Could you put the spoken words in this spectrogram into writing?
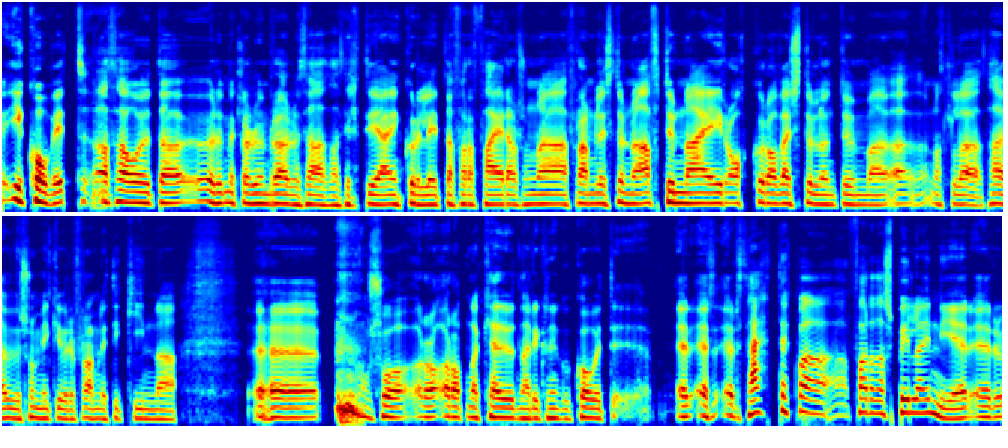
í COVID að þá auðvitað miklar umræður um það að það þyrfti að einhverju leita að fara að færa svona framleistuna aftur nær okkur á Vesturlöndum að, að náttúrulega það hefur svo mikið verið framleitt í Kína uh, og svo ro- rofna keðjurnar í kringu COVID er, er, er þetta eitthvað að farið að spila inn í? Er, er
